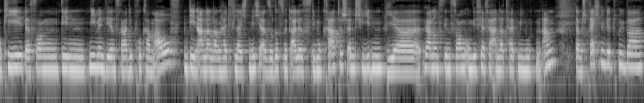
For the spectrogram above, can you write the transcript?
okay, der Song, den nehmen wir ins Radioprogramm auf und den anderen dann halt vielleicht nicht. Also das wird alles demokratisch entschieden. Wir hören uns den Song ungefähr für anderthalb Minuten an, dann sprechen wir drüber.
